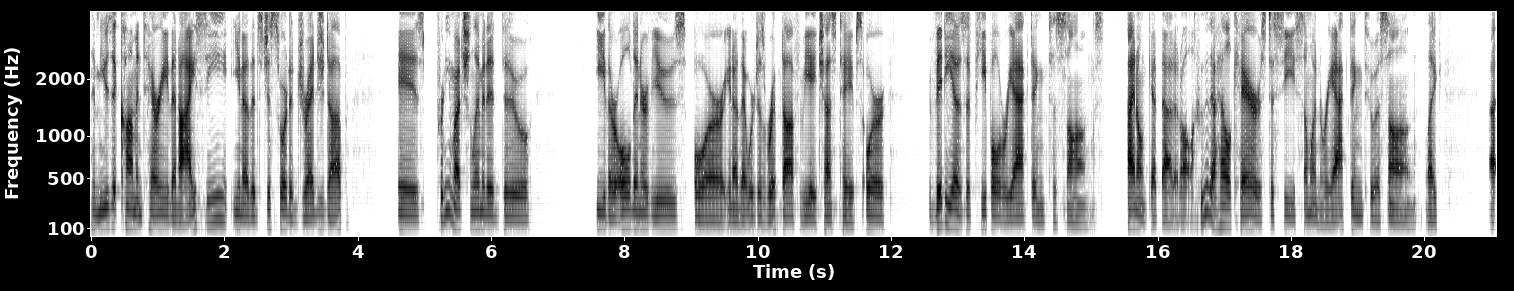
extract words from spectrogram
the music commentary that I see, you know, that's just sort of dredged up, is pretty much limited to either old interviews or, you know, that were just ripped off VHS tapes or videos of people reacting to songs. I don't get that at all. Who the hell cares to see someone reacting to a song? Like, uh,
